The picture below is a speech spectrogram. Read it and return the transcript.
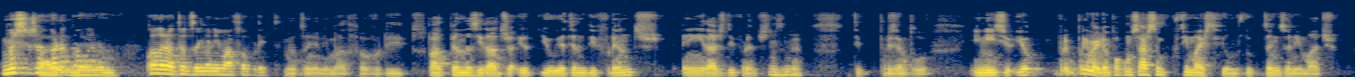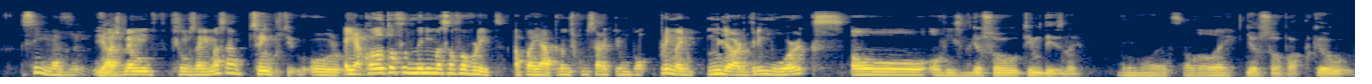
Mas já agora, qual era, qual era o teu desenho animado favorito? Meu desenho animado favorito. Pá, depende das idades. Eu, eu ia tendo diferentes em idades diferentes, estás a ver? Tipo, por exemplo, início. Eu, pr- primeiro, eu para começar sempre curti mais de filmes do que desenhos animados. Sim, mas, Ya. mas mesmo filmes de animação. Sim, curti. O, Aí, qual é o teu filme de animação favorito? Ah, pá, podemos começar aqui um bom. Primeiro, melhor DreamWorks ou, ou Disney? eu sou o Team Disney. DreamWorks, alô, oi. Eu sou, pá, porque eu,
